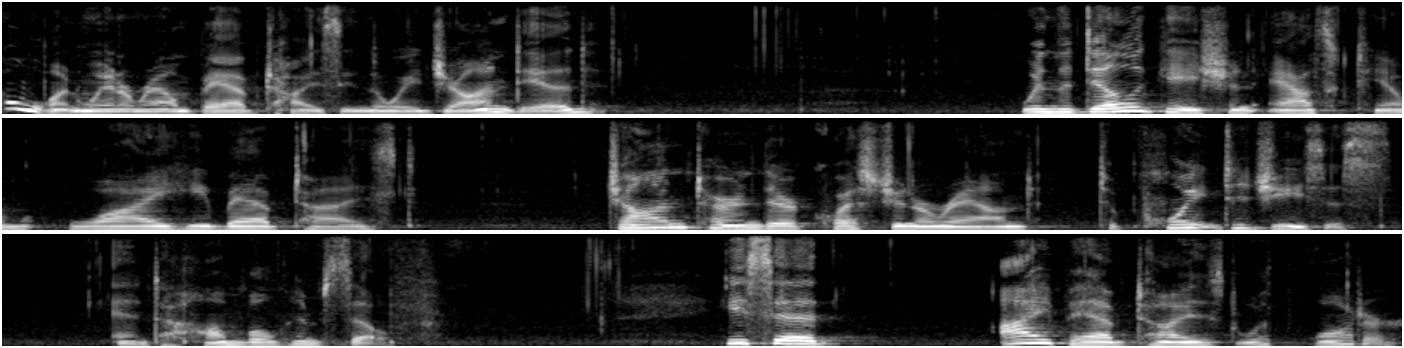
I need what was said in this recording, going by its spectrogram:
no one went around baptizing the way John did. When the delegation asked him why he baptized, John turned their question around to point to Jesus and to humble himself. He said, I baptized with water.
